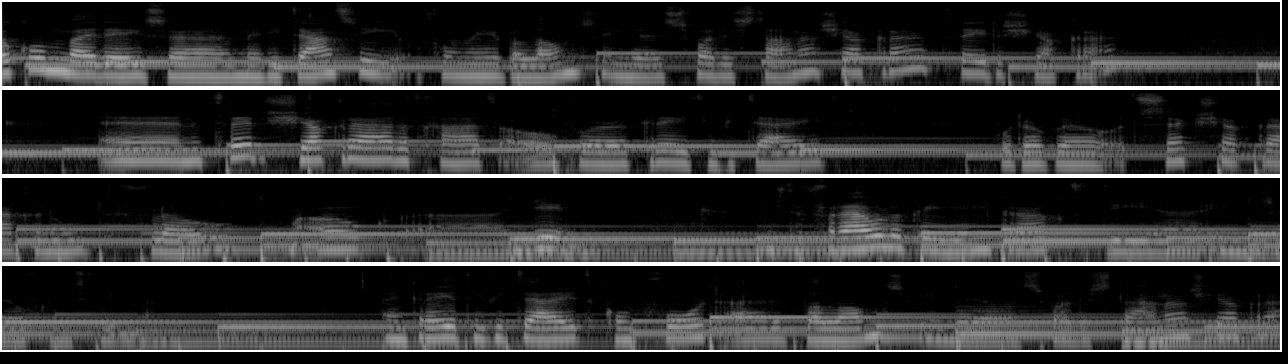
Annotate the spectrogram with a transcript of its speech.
Welkom bij deze meditatie voor meer balans in de Svadhisthana chakra, tweede chakra. En het tweede chakra dat gaat over creativiteit, wordt ook wel het sekschakra genoemd, flow, maar ook uh, yin. Dus de vrouwelijke yin-kracht die je in jezelf kunt vinden. En creativiteit komt voort uit balans in de Svadhisthana chakra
